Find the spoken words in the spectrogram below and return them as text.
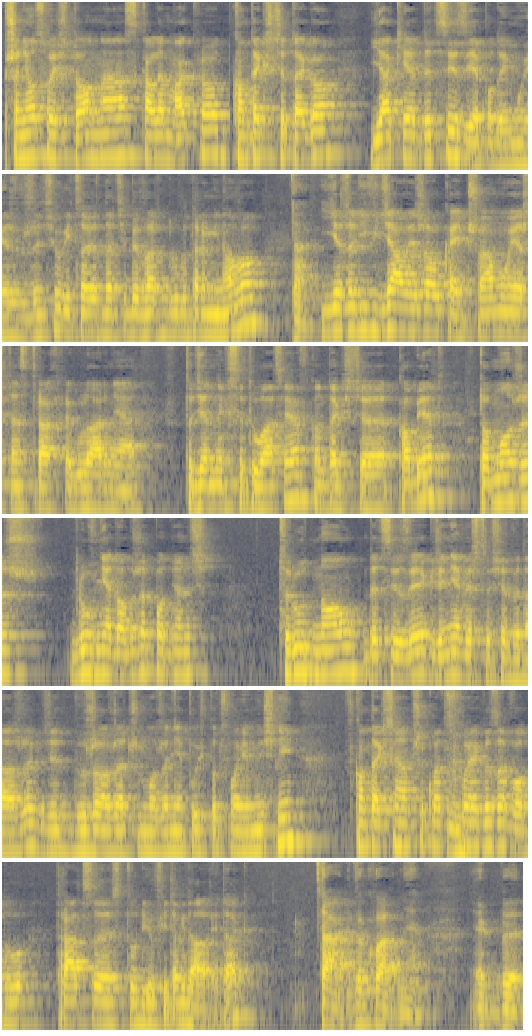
przeniosłeś to na skalę makro w kontekście tego, jakie decyzje podejmujesz w życiu i co jest dla Ciebie ważne długoterminowo. Tak. I jeżeli widziałeś, że ok, przełamujesz ten strach regularnie w codziennych sytuacjach w kontekście kobiet, to możesz równie dobrze podjąć trudną decyzję, gdzie nie wiesz, co się wydarzy, gdzie dużo rzeczy może nie pójść po Twojej myśli, w kontekście na przykład Mhm. swojego zawodu, pracy, studiów i tak dalej, tak? Tak, dokładnie. Jakby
